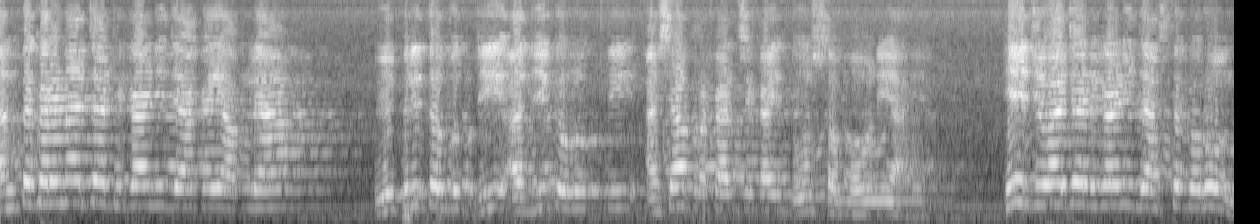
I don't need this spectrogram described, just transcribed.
अंतकरणाच्या ठिकाणी ज्या काही आपल्या विपरीत बुद्धी अधिक वृत्ती अशा प्रकारचे काही दोष संभवनीय आहे हे जीवाच्या ठिकाणी जास्त करून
